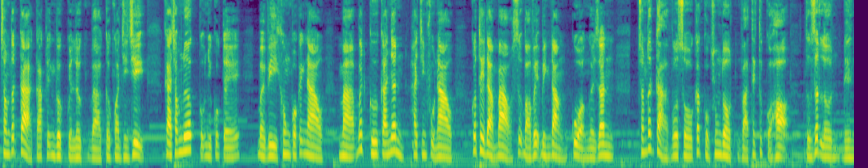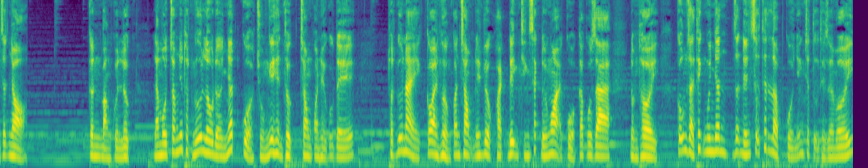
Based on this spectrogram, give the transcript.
trong tất cả các lĩnh vực quyền lực và cơ quan chính trị, cả trong nước cũng như quốc tế, bởi vì không có cách nào mà bất cứ cá nhân hay chính phủ nào có thể đảm bảo sự bảo vệ bình đẳng của người dân trong tất cả vô số các cuộc xung đột và thách thức của họ từ rất lớn đến rất nhỏ. Cân bằng quyền lực là một trong những thuật ngữ lâu đời nhất của chủ nghĩa hiện thực trong quan hệ quốc tế. Thuật ngữ này có ảnh hưởng quan trọng đến việc hoạch định chính sách đối ngoại của các quốc gia, đồng thời cũng giải thích nguyên nhân dẫn đến sự thiết lập của những trật tự thế giới mới.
